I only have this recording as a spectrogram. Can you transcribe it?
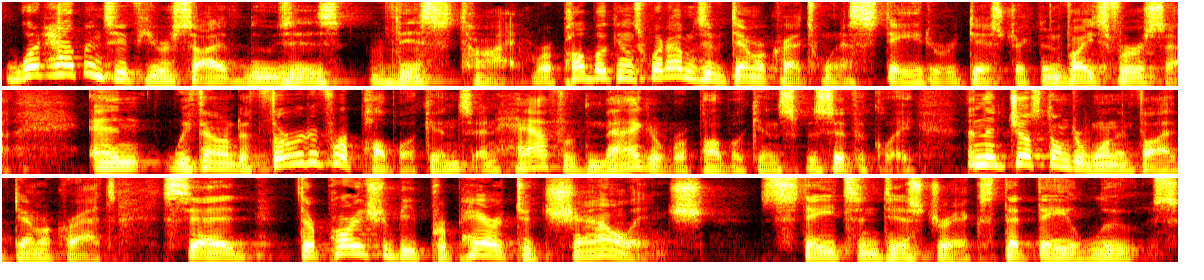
what happens if your side loses this time? Republicans, what happens if Democrats win a state or a district and vice versa? And we found a third of Republicans and half of MAGA Republicans specifically, and then just under one in five Democrats said their party should be prepared to challenge states and districts that they lose.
